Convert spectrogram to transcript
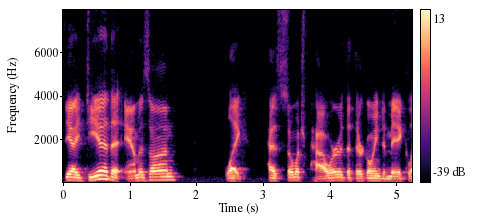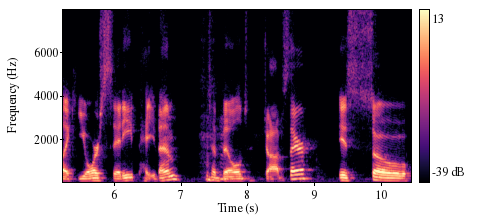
the idea that Amazon like has so much power that they're going to make like your city pay them to build jobs there is so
